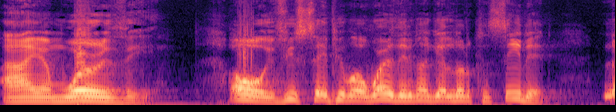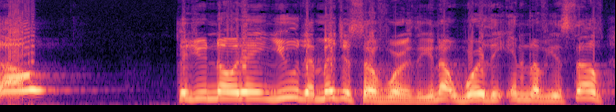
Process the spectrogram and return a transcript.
I am worthy oh, if you say people are worthy, they're going to get a little conceited. No, because you know it ain't you that made yourself worthy. You're not worthy in and of yourself.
